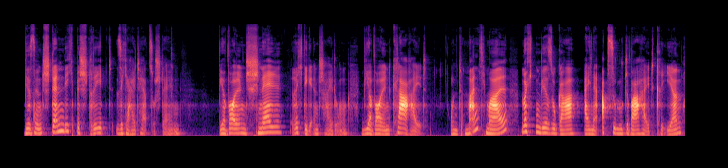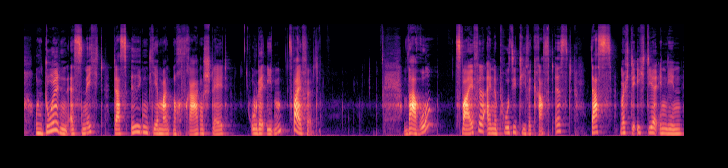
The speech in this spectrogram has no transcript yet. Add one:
Wir sind ständig bestrebt, Sicherheit herzustellen. Wir wollen schnell richtige Entscheidungen. Wir wollen Klarheit. Und manchmal möchten wir sogar eine absolute Wahrheit kreieren und dulden es nicht, dass irgendjemand noch Fragen stellt oder eben zweifelt. Warum Zweifel eine positive Kraft ist, das möchte ich dir in den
